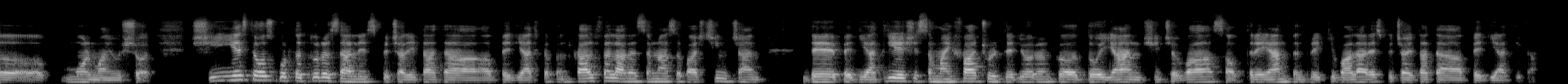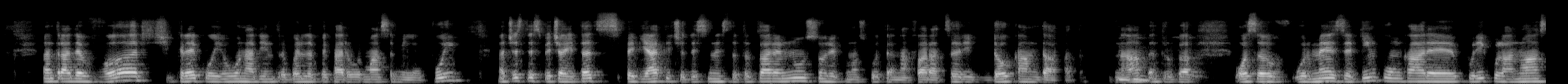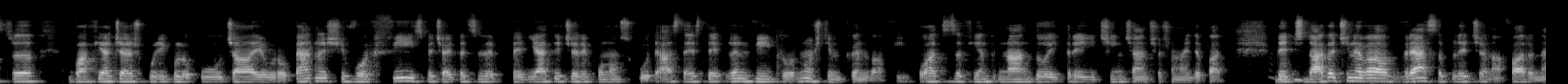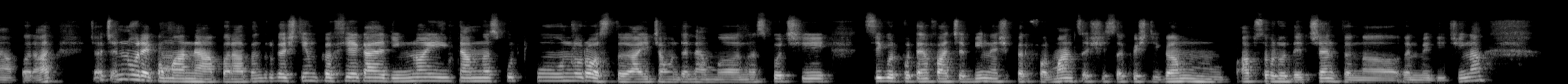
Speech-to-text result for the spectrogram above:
mult mai ușor. Și este o scurtătură să alegi specialitatea pediatrică, pentru că altfel ar însemna să faci 5 ani de pediatrie și să mai faci ulterior încă 2 ani și ceva sau 3 ani pentru echivalare specialitatea pediatrică. Într-adevăr, și cred că e una din întrebările pe care urma să mi le pui, aceste specialități pediatrice de sine stătătoare nu sunt recunoscute în afara țării deocamdată. Da? Mm-hmm. Pentru că o să urmeze timpul în care curicula noastră va fi aceeași curiculă cu cea europeană și vor fi specialitățile pediatrice recunoscute. Asta este în viitor, nu știm când va fi. Poate să fie într-un an, 2, 3, 5 ani și așa mai departe. Deci mm-hmm. dacă cineva vrea să plece în afară neapărat, ceea ce nu recomand neapărat, pentru că știm că fiecare din noi ne-am născut cu un rost aici unde ne-am uh, născut și sigur putem face bine și performanță și să câștigăm absolut decent în, uh, în medicină.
